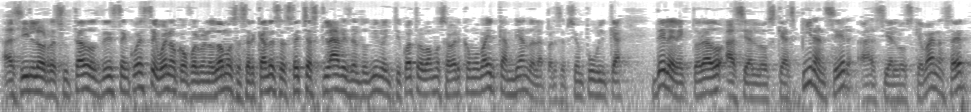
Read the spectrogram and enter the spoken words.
Así los resultados de esta encuesta. Y bueno, conforme nos vamos acercando a esas fechas claves del 2024, vamos a ver cómo va a ir cambiando la percepción pública del electorado hacia los que aspiran ser, hacia los que van a ser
